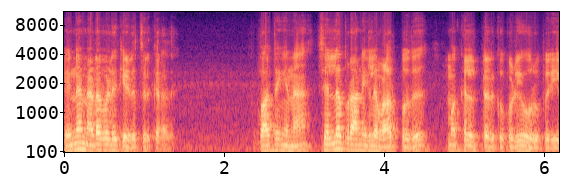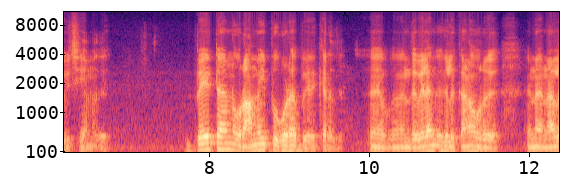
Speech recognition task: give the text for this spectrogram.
என்ன நடவடிக்கை எடுத்திருக்கிறது? பார்த்தீங்கன்னா செல்ல பிராணிகளை வளர்ப்பது மக்கள்கிட்ட இருக்கக்கூடிய ஒரு பெரிய விஷயம் அது. பேட்டான்னு ஒரு அமைப்பு கூட இப்போ இருக்கிறது. இந்த விலங்குகளுக்கான ஒரு ந- நல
